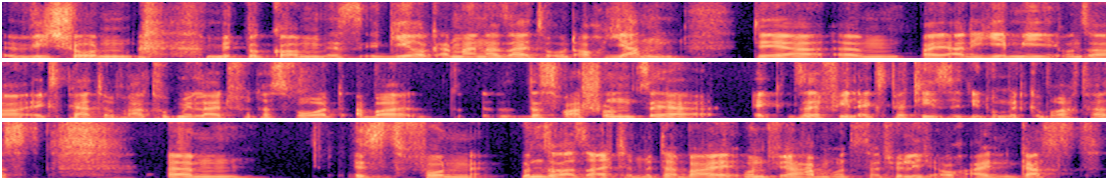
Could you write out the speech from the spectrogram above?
Wie schon mitbekommen ist Georg an meiner Seite und auch Jan, der ähm, bei Adeyemi unser Experte war. Tut mir leid für das Wort, aber das war schon sehr, sehr viel Expertise, die du mitgebracht hast. Ähm, ist von unserer Seite mit dabei und wir haben uns natürlich auch einen Gast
